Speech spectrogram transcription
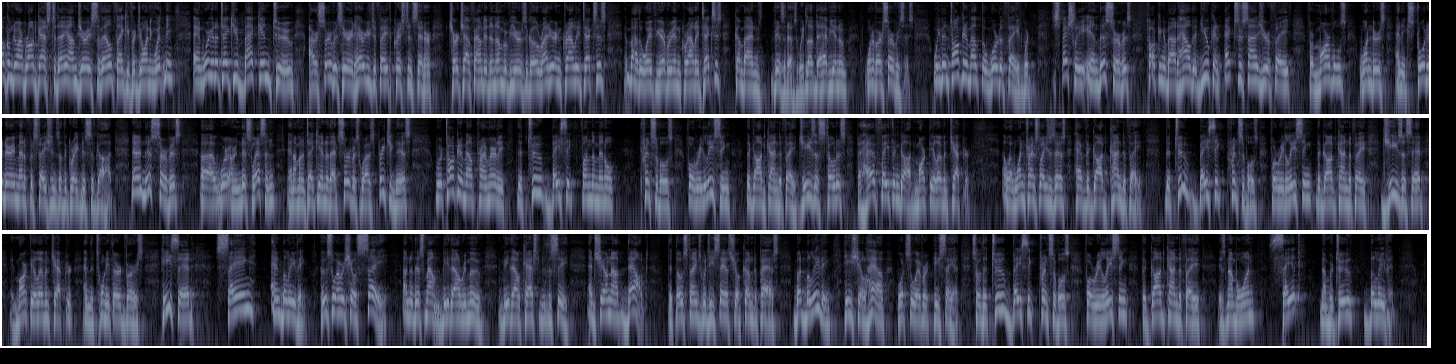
Welcome to our broadcast today. I'm Jerry Savelle. Thank you for joining with me. And we're going to take you back into our service here at Heritage of Faith Christian Center, church I founded a number of years ago, right here in Crowley, Texas. And by the way, if you're ever in Crowley, Texas, come by and visit us. We'd love to have you in a, one of our services. We've been talking about the Word of Faith. We're especially in this service talking about how that you can exercise your faith for marvels, wonders, and extraordinary manifestations of the greatness of God. Now, in this service, uh, we're, in this lesson, and I'm going to take you into that service where I was preaching this, we're talking about primarily the two basic fundamental principles for releasing the God kind of faith. Jesus told us to have faith in God, Mark the 11th chapter. Uh, one translation says, have the God kind of faith. The two basic principles for releasing the God kind of faith, Jesus said in Mark the 11th chapter and the 23rd verse, He said, saying and believing, Whosoever shall say unto this mountain, Be thou removed, and be thou cast into the sea, and shall not doubt that those things which he saith shall come to pass, but believing he shall have whatsoever he saith. So, the two basic principles for releasing the God kind of faith is number one, say it, number two, believe it.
